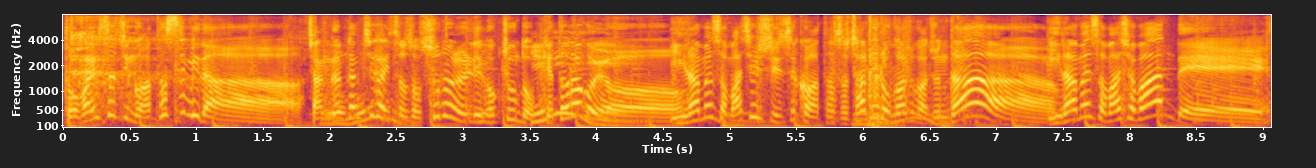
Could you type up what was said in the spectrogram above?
더 맛있어진 것 같았습니다. 잠금 장치가 있어서 술을 흘릴 걱정도 없겠더라고요. 일하면서 마실 수 있을 것 같아서 자리로 가져가 준다. 일하면서 마셔봤는데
